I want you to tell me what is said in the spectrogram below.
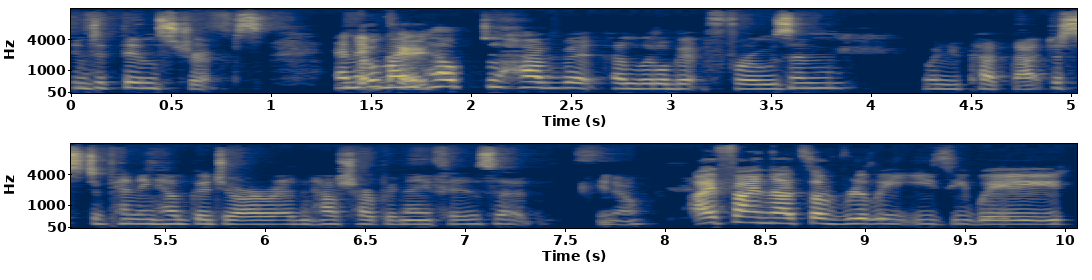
into thin strips. And it might help to have it a little bit frozen when you cut that, just depending how good you are and how sharp your knife is at, you know. I find that's a really easy way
